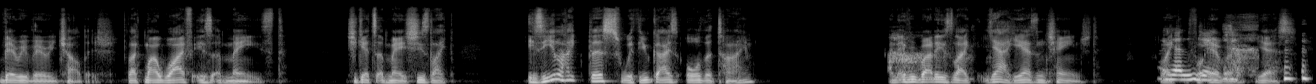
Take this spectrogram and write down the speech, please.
Very, very childish. Like my wife is amazed. She gets amazed. She's like, Is he like this with you guys all the time? And everybody's like, Yeah, he hasn't changed. He Like hasn't forever. changed. Yes.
